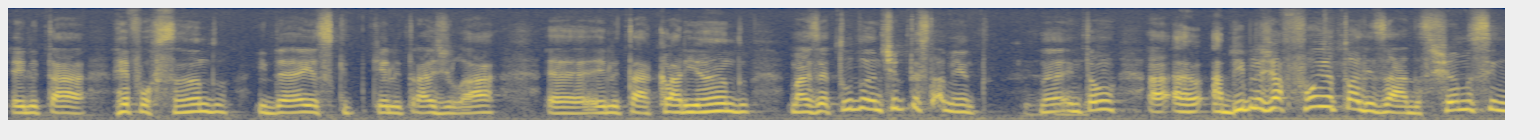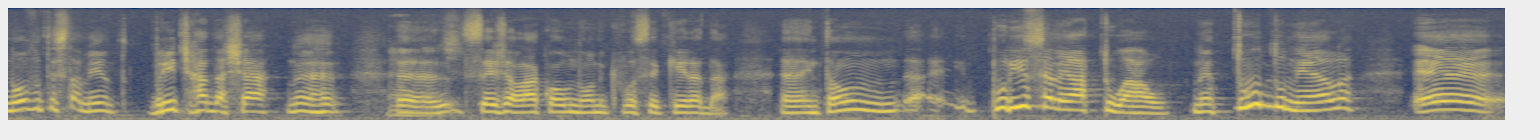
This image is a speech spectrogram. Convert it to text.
ele está reforçando ideias que, que ele traz de lá é, ele está clareando, mas é tudo Antigo Testamento. Né? Então, a, a, a, Bíblia já foi atualizada, chama-se Novo Testamento, Brit Hadashah, né? é, seja lá qual o nome que você queira dar. É, então, por isso ela é atual, né? tudo nela é,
